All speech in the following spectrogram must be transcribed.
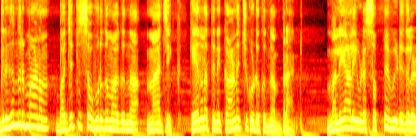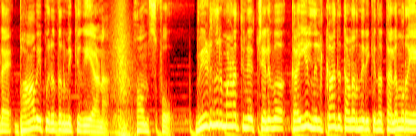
ഗൃഹനിർമ്മാണം ബജറ്റ് സൗഹൃദമാകുന്ന മാജിക് കേരളത്തിന് കാണിച്ചു കൊടുക്കുന്ന ബ്രാൻഡ്. മലയാളിയുടെ സ്വപ്ന വീടുകളുടെ ഭാവി പുനർനിർമ്മിക്കുകയാണ് ഹോംസ് ഫോ വീട് നിർമ്മാണത്തിന്റെ ചെലവ് കയ്യിൽ നിൽക്കാതെ തളർന്നിരിക്കുന്ന തലമുറയെ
